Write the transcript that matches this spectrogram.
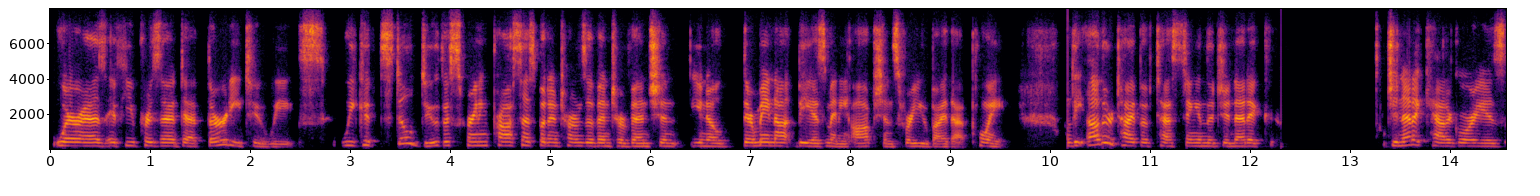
Whereas if you present at 32 weeks, we could still do the screening process, but in terms of intervention, you know, there may not be as many options for you by that point. The other type of testing in the genetic genetic category is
